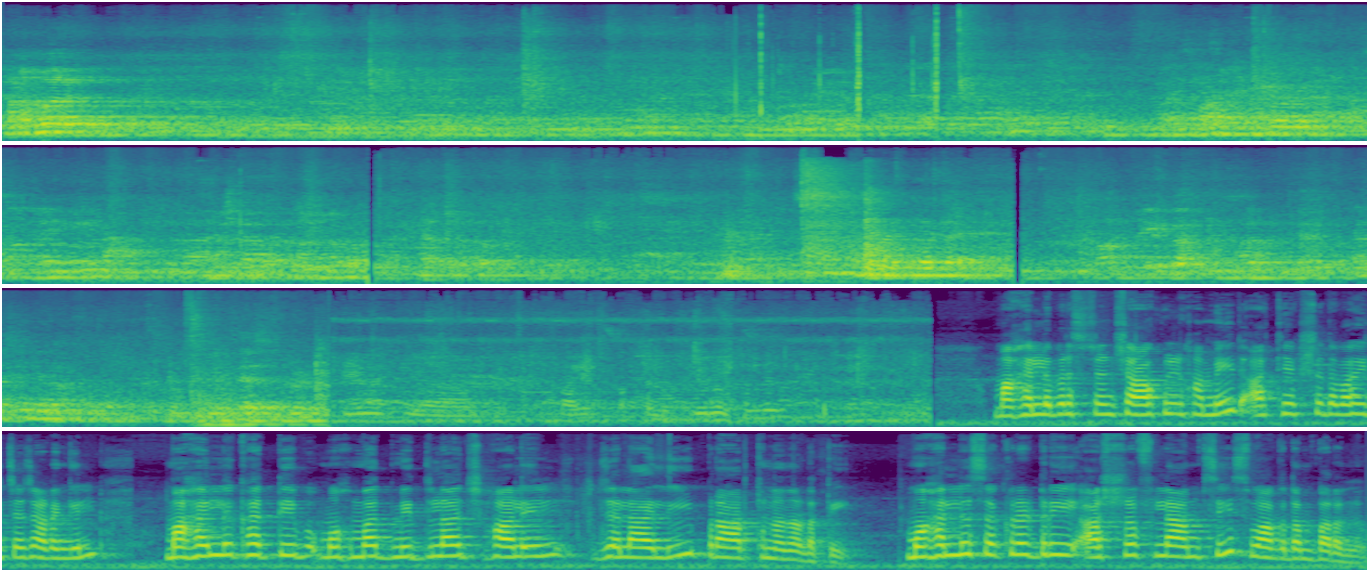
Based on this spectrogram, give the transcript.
however, മഹല്ല് പ്രസിഡന്റ് ഷാഹുൽ ഹമീദ് അധ്യക്ഷത വഹിച്ച ചടങ്ങിൽ മഹല്ല് ഖത്തീബ് മുഹമ്മദ് മിദ്ലാജ് ഹാലിൽ ജലാലി പ്രാർത്ഥന നടത്തി. മഹല്ല് സെക്രട്ടറി അഷ്റഫ് ലാംസി സ്വാഗതം പറഞ്ഞു.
